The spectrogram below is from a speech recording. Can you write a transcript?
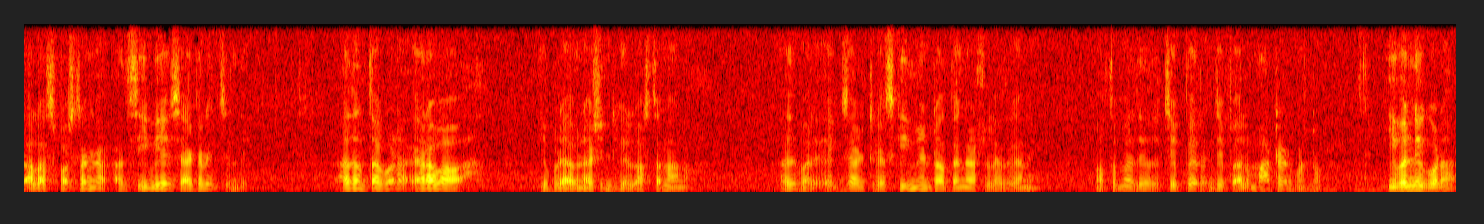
చాలా స్పష్టంగా అది సిబిఐ సేకరించింది. అదంతా కూడా ఎరా బావా ఇప్పుడే అవినాష్ ఇంటికి వెళ్ళి వస్తున్నాను. అది మరి ఎగ్జాక్ట్గా స్కీమ్ ఏంటో అర్థం కావట్లేదు కానీ మొత్తం మీద ఏదో చెప్పారని చెప్పి వాళ్ళు మాట్లాడుకుంటాం. ఇవన్నీ కూడా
